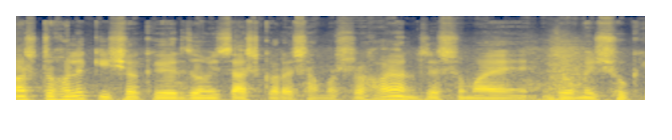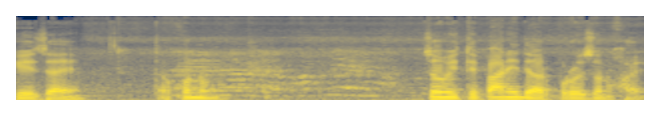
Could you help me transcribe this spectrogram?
নষ্ট হলে কৃষকের জমি চাষ করার সমস্যা হয়। অনেক সময় জমি শুকিয়ে যায়, তখন জমিতে পানি দেওয়ার প্রয়োজন হয়।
